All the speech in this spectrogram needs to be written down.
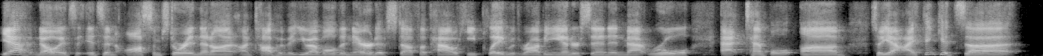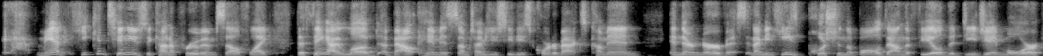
Yeah, no, it's it's an awesome story. And then on, on top of it, you have all the narrative stuff of how he played with Robbie Anderson and Matt Rhule at Temple. Um, so yeah, I think it's uh man, he continues to kind of prove himself. Like the thing I loved about him is sometimes you see these quarterbacks come in and they're nervous. And I mean, he's pushing the ball down the field to DJ Moore.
